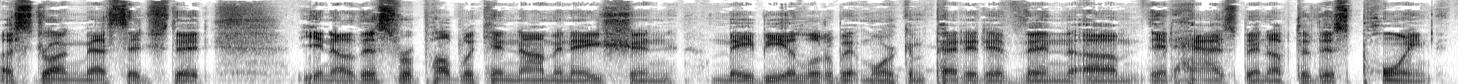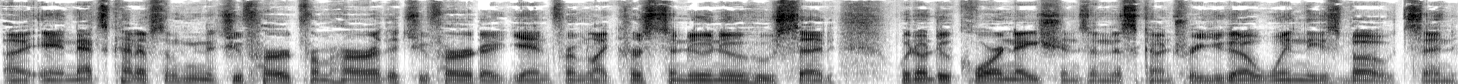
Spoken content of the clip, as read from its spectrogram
a strong message that, you know, this Republican nomination may be a little bit more competitive than um, it has been up to this point. Uh, and that's kind of something that you've heard from her, that you've heard again from like Chris Sununu, who said, we don't do coronations in this country. You got to win these votes. And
